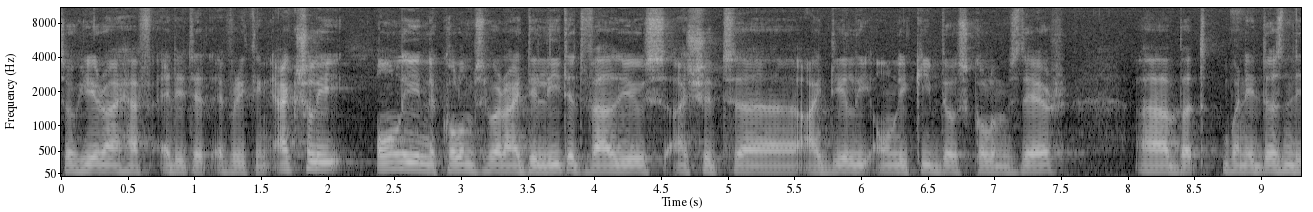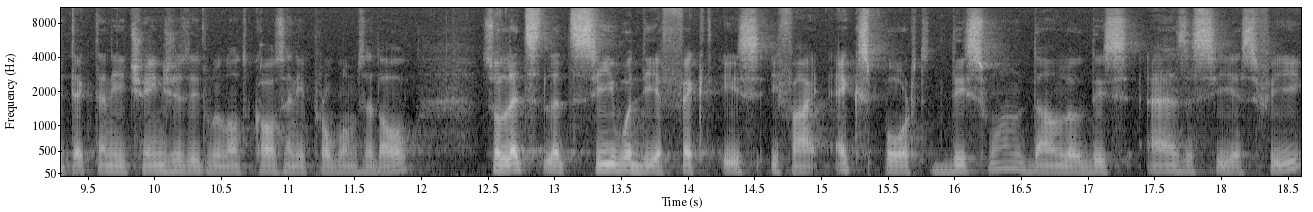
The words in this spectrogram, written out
So here I have edited everything. Actually, only in the columns where I deleted values, I should uh, ideally only keep those columns there. Uh, but when it doesn't detect any changes, it will not cause any problems at all. So let's, let's see what the effect is if I export this one, download this as a CSV.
